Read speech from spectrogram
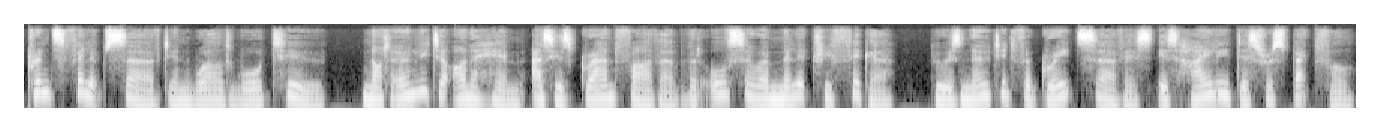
Prince Philip served in World War II, not only to honor him as his grandfather but also a military figure, who is noted for great service, is highly disrespectful.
